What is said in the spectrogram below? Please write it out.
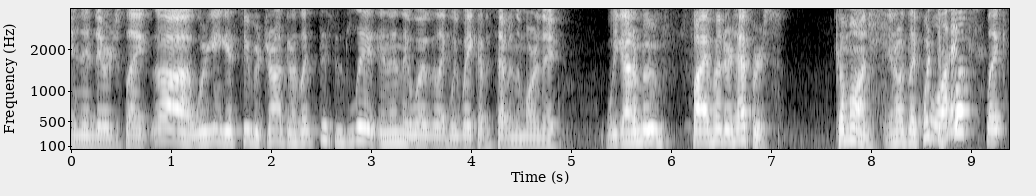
And then they were just like, "Ah, we're gonna get super drunk." And I was like, "This is lit." And then they woke like we wake up at seven in the morning. They, like, we gotta move five hundred heifers. Come on. And I was like, "What, What? the fuck?" Like,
